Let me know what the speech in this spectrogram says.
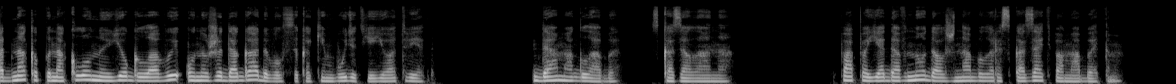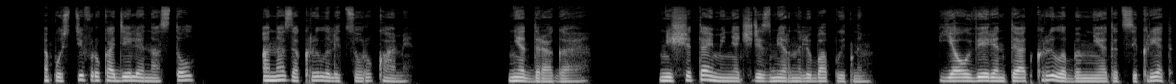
Однако по наклону ее головы он уже догадывался, каким будет ее ответ. «Да, могла бы», — сказала она. «Папа, я давно должна была рассказать вам об этом». Опустив рукоделие на стол, она закрыла лицо руками. «Нет, дорогая, не считай меня чрезмерно любопытным. Я уверен, ты открыла бы мне этот секрет,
